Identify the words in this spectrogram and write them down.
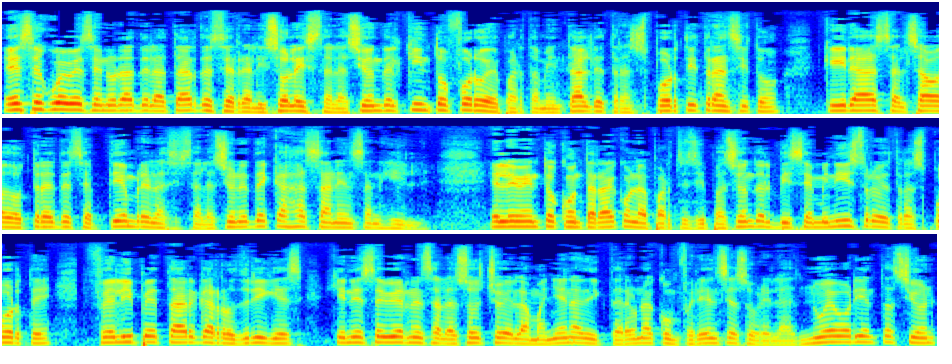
Este jueves en horas de la tarde se realizó la instalación del quinto Foro Departamental de Transporte y Tránsito que irá hasta el sábado 3 de septiembre en las instalaciones de Cajazán en San Gil. El evento contará con la participación del viceministro de Transporte Felipe Targa Rodríguez, quien este viernes a las 8 de la mañana dictará una conferencia sobre la nueva orientación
